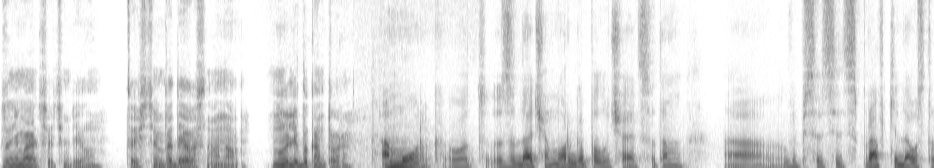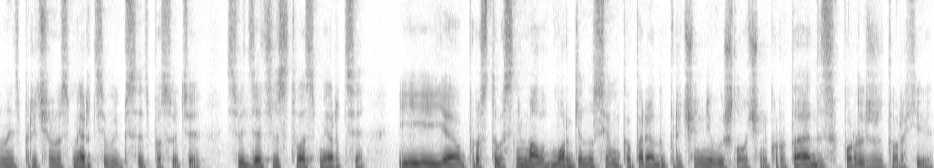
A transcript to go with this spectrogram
занимаются этим делом. То есть МВД в основном. Ну, либо конторы. А морг? Вот задача морга, получается, там э, выписать эти справки, да, установить причину смерти, выписать, по сути, свидетельство о смерти И я просто снимал в морге, но съемка по ряду причин не вышла. Очень крутая, до сих пор лежит в архиве.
